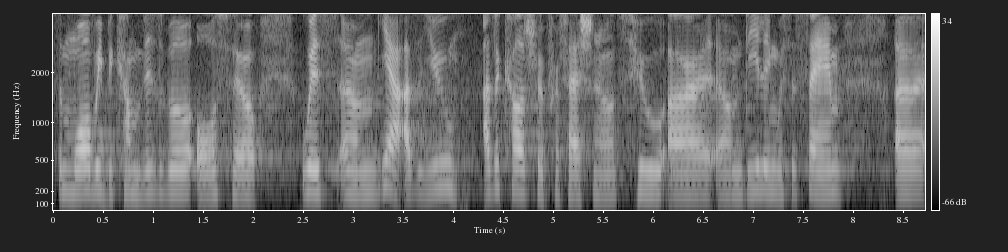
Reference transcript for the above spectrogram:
the more we become visible, also with um, yeah other you other cultural professionals who are um, dealing with the same uh,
